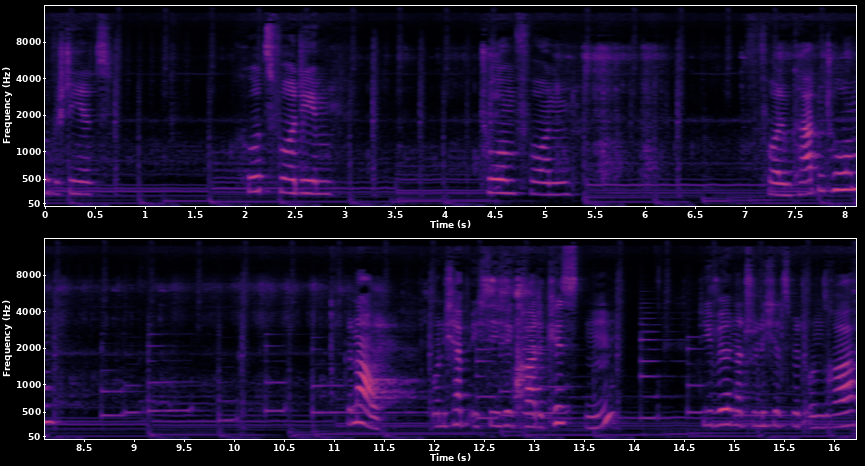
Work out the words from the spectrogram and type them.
Gut, wir stehen jetzt kurz vor dem Turm von vor dem Kartenturm. Genau. Und ich habe, ich sehe hier gerade Kisten, die wir natürlich jetzt mit unserer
